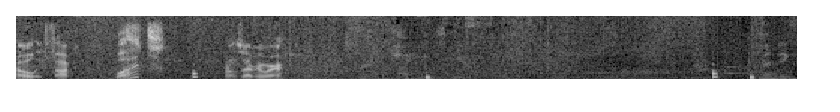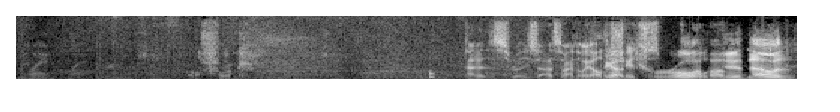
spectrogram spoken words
Holy fuck. What? Portals everywhere. Mending clay. Burning. Oh fuck. That is really satisfying. The way all I the got shades just trolled, pop up. dude. That was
